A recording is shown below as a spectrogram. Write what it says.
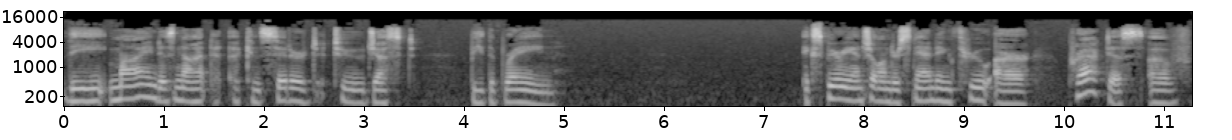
the mind is not considered to just be the brain. Experiential understanding through our practice of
